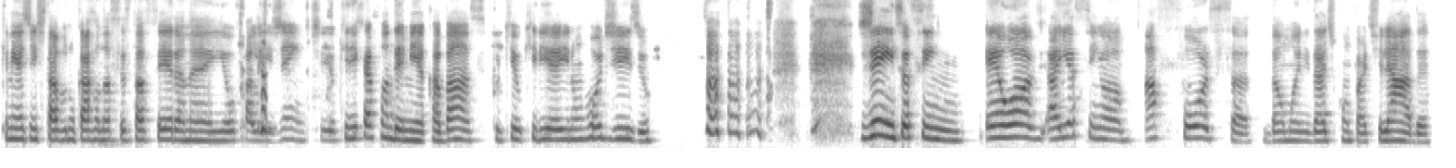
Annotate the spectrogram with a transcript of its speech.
Que nem a gente estava no carro na sexta-feira, né? E eu falei, gente, eu queria que a pandemia acabasse, porque eu queria ir num rodízio. gente, assim, é óbvio. Aí, assim, ó, a força da humanidade compartilhada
